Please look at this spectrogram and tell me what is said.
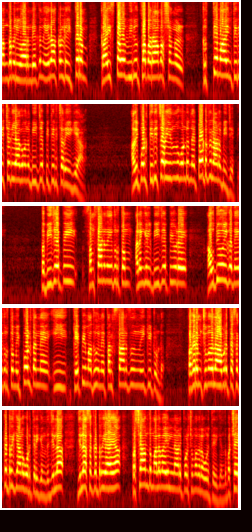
സംഘപരിവാറിന്റെയൊക്കെ നേതാക്കളുടെ ഇത്തരം ക്രൈസ്തവ വിരുദ്ധ പരാമർശങ്ങൾ കൃത്യമായും തിരിച്ചടിയാകുമെന്ന് ബി ജെ പി തിരിച്ചറിയുകയാണ്. അതിപ്പോൾ തിരിച്ചറിയുന്നത് കൊണ്ട് നെട്ടോട്ടത്തിലാണ് ബി ജെ പി. ഇപ്പോൾ ബി ജെ പി സംസ്ഥാന നേതൃത്വം അല്ലെങ്കിൽ ബി ജെ പിയുടെ ഔദ്യോഗിക നേതൃത്വം ഇപ്പോൾ തന്നെ ഈ കെ പി മധുവിനെ തൽസ്ഥാനത്ത് നിന്ന് നീക്കിയിട്ടുണ്ട്. പകരം ചുമതല അവിടുത്തെ സെക്രട്ടറിക്കാണ് കൊടുത്തിരിക്കുന്നത്. ജില്ലാ ജില്ലാ സെക്രട്ടറിയായ പ്രശാന്ത് മലവയലിനാണ് ഇപ്പോൾ ചുമതല കൊടുത്തിരിക്കുന്നത്. പക്ഷേ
